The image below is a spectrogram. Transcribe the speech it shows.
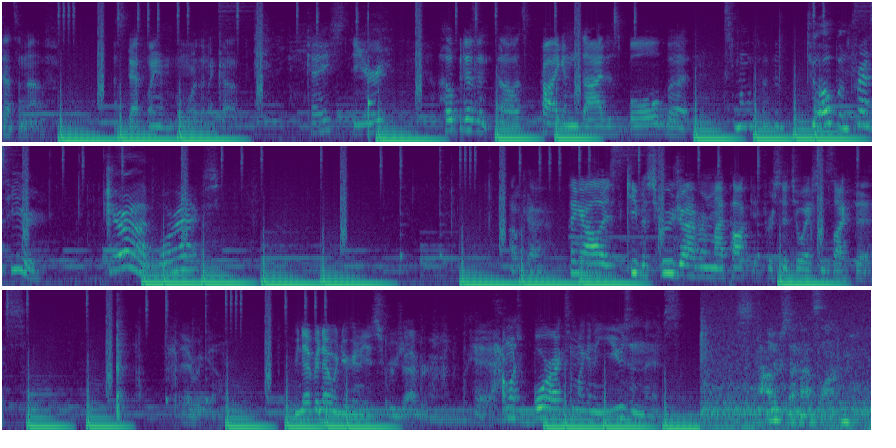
Think that's enough. That's definitely more than a cup. Okay, steer. Hope it doesn't, oh, it's probably gonna dye this bowl, but motherfucker, to open press here. You're on, borax. Okay. I think I always keep a screwdriver in my pocket for situations like this. There we go. You never know when you're gonna need a screwdriver. Okay, how much borax am I gonna use in this? 100% not slime.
